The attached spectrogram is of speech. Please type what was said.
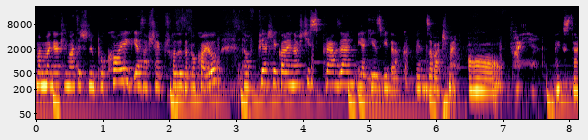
Mam mega klimatyczny pokoik. Ja zawsze jak przychodzę do pokoju, to w pierwszej kolejności sprawdzam, jaki jest widok. Więc zobaczmy. O, fajnie. Ekstra.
